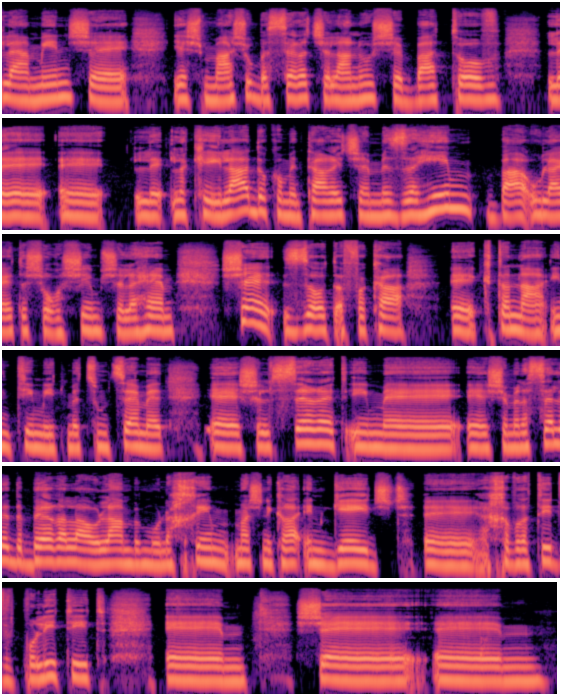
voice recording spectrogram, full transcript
להאמין שיש משהו בסרט שלנו שבא טוב ל... אה, לקהילה הדוקומנטרית שהם מזהים בה אולי את השורשים שלהם, שזאת הפקה אה, קטנה, אינטימית, מצומצמת, אה, של סרט עם, אה, אה, שמנסה לדבר על העולם במונחים, מה שנקרא engaged, אה, חברתית ופוליטית, אה, ש... אה,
